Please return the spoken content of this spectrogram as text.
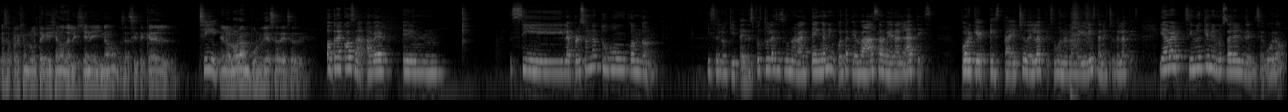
y, o sea, por ejemplo, ahorita que dijeron de la higiene y no, o sea, sí te queda el, Sí. el olor a hamburguesa de eso de... Otra cosa, a ver, em, si la persona tuvo un condón y se lo quita y después tú le haces un oral, tengan en cuenta que vas a ver a látex, porque está hecho de látex. Bueno, la mayoría están hechos de látex. Y a ver, si no quieren usar el del seguro,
